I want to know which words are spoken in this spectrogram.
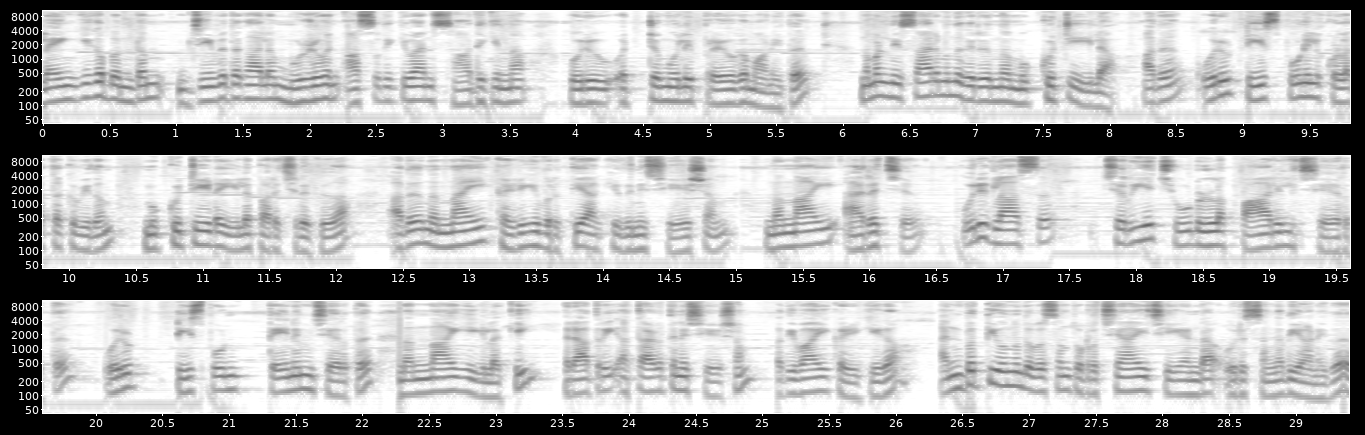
ലൈംഗിക ബന്ധം ജീവിതകാലം മുഴുവൻ ആസ്വദിക്കുവാൻ സാധിക്കുന്ന ഒരു ഒറ്റമൂലി പ്രയോഗമാണിത്. നമ്മൾ നിസ്സാരമെന്ന് കരുതുന്ന മുക്കുറ്റി ഇല അത് ഒരു ടീസ്പൂണിൽ കൊള്ളത്തക്ക വിധം മുക്കുറ്റിയുടെ ഇല പറിച്ചെടുക്കുക. അത് നന്നായി കഴുകി വൃത്തിയാക്കിയതിന് ശേഷം നന്നായി അരച്ച് ഒരു ഗ്ലാസ് ചെറിയ ചൂടുള്ള പാലിൽ ചേർത്ത് ഒരു ടീസ്പൂൺ തേനും ചേർത്ത് നന്നായി ഇളക്കി രാത്രി അത്താഴത്തിന് ശേഷം പതിവായി കഴിക്കുക. അൻപത്തിയൊന്ന് ദിവസം തുടർച്ചയായി ചെയ്യേണ്ട ഒരു സംഗതിയാണിത്.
